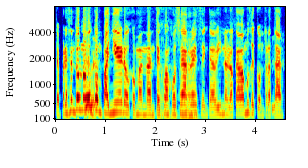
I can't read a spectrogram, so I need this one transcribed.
Te presento a un nuevo Dígame. compañero, comandante Juan José Arres en cabina. Lo acabamos de contratar.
